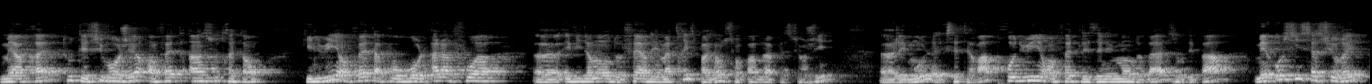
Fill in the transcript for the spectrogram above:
Mais après, tout est subrogé en fait à un sous-traitant qui lui en fait a pour rôle à la fois évidemment de faire les matrices, par exemple si on parle de la plasturgie, euh, les moules, etc., produire en fait les éléments de base au départ, mais aussi s'assurer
